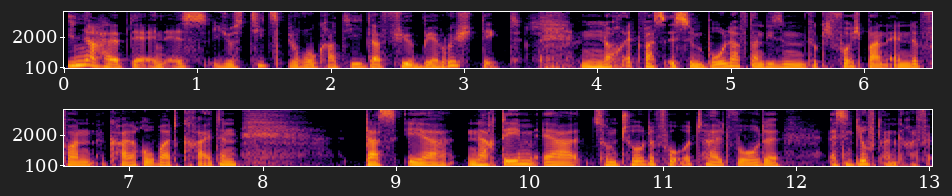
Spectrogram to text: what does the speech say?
innerhalb der NS-Justizbürokratie dafür berüchtigt. Noch etwas ist symbolhaft an diesem wirklich furchtbaren Ende von Karl Robert Kreiten dass er, nachdem er zum Tode verurteilt wurde, es sind Luftangriffe.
